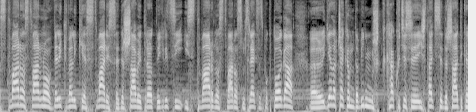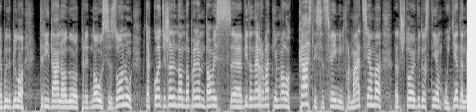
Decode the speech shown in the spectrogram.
stvarno, stvarno velike, velike stvari se dešavaju trenutno igrici i stvarno, stvarno sam srećan zbog toga. E, jedva čekam da vidim kako će se i šta će se dešavati kada bude bilo 3 dana odnosno pred novu sezonu. Također želim da vam dopadnem da ovaj e, video najvjerovatnije malo kasni sa svojim informacijama, zato što ovaj video snimam u jedan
